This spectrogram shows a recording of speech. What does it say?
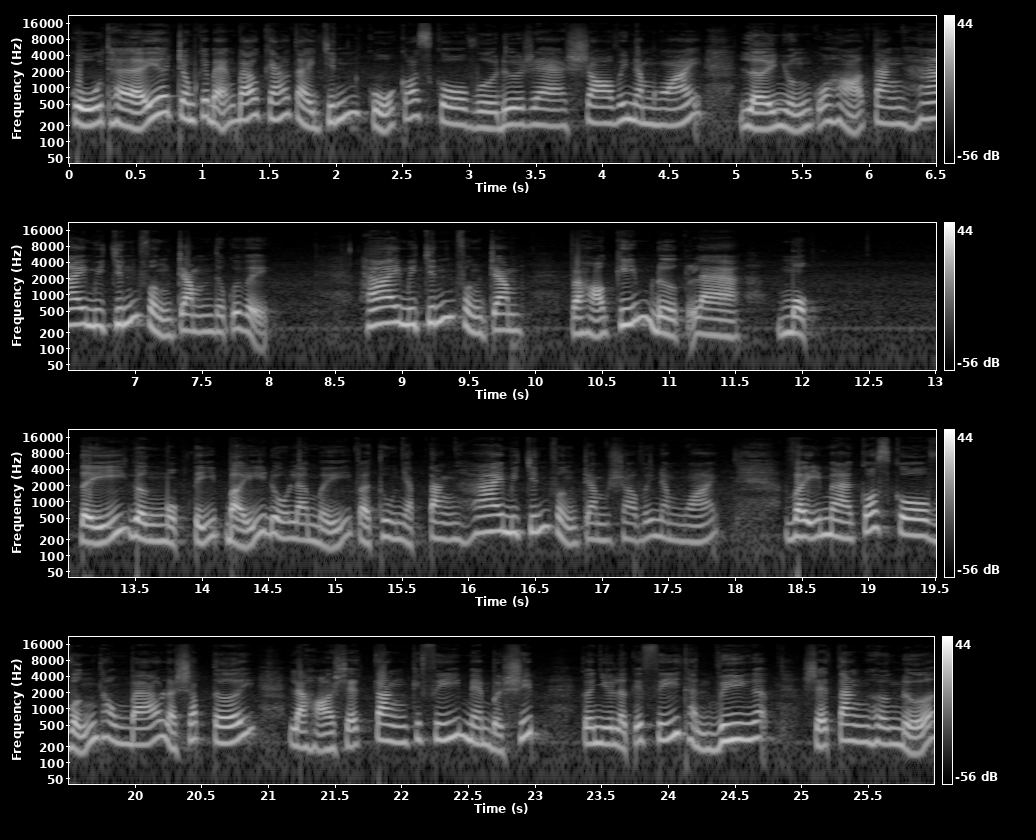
Cụ thể trong cái bản báo cáo tài chính của Costco vừa đưa ra so với năm ngoái, lợi nhuận của họ tăng 29% thưa quý vị. 29% và họ kiếm được là 1 tỷ gần 1 tỷ 7 đô la Mỹ và thu nhập tăng 29% so với năm ngoái. Vậy mà Costco vẫn thông báo là sắp tới là họ sẽ tăng cái phí membership coi như là cái phí thành viên á, sẽ tăng hơn nữa.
